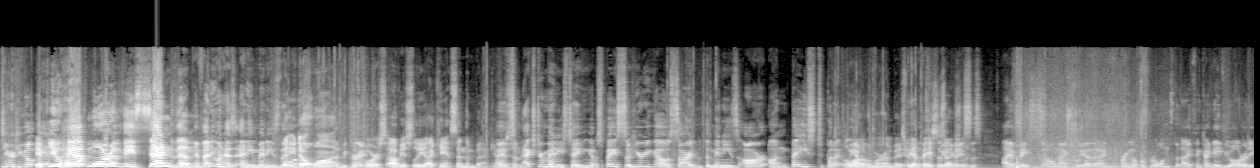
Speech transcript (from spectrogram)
Dear Hugo. If you have more of these, send them! If anyone has any minis that you don't want, that'd be great. of course. Obviously, I can't send them back. if I you had some them. extra minis taking up space, so here you go. Sorry that the minis are unbased, but I, A lot of them are unbased. we have bases we have actually. bases. I have bases at home actually uh, that I need to bring over for ones that I think I gave you already.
